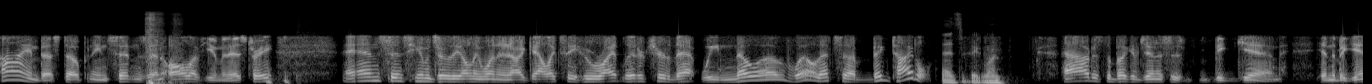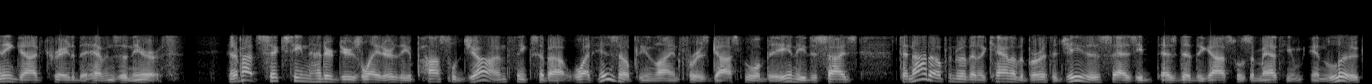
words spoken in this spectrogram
time best opening sentence in all of human history. And since humans are the only one in our galaxy who write literature that we know of, well, that's a big title. That's a big one. How does the book of Genesis begin? In the beginning, God created the heavens and the earth. And about 1600 years later, the Apostle John thinks about what his opening line for his gospel will be, and he decides to not open with an account of the birth of Jesus, as he as did the Gospels of Matthew and Luke.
